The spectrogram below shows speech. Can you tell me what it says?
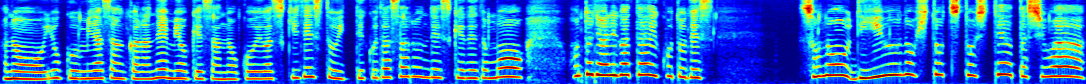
あの、よく皆さんからね、妙慶さんのお声が好きですと言ってくださるんですけれども、本当にありがたいことです。その理由の一つとして私は、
